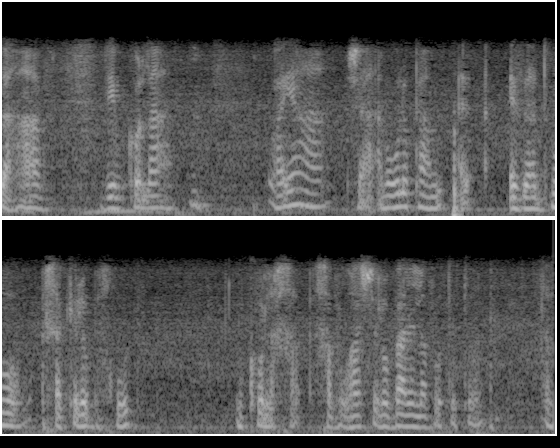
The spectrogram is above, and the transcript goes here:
זהב ועם כל ה... הוא היה, שאמרו לו פעם, איזה אדמו"ר מחכה לו בחוץ, עם כל החבורה שלו באה ללוות אותו, אז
